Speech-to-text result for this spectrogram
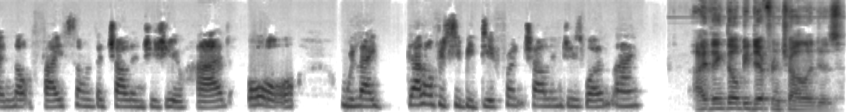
and not face some of the challenges you had, or will they There'll obviously be different challenges, won't they? I think there'll be different challenges.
